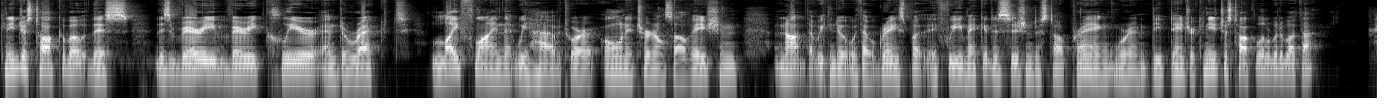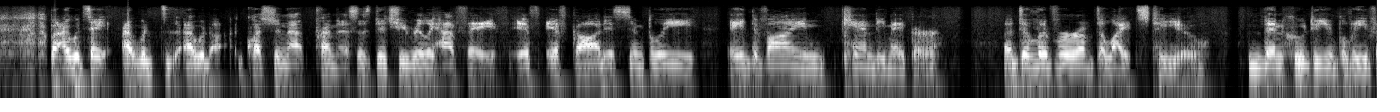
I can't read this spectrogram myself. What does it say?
Can you just talk about this this very very clear and direct lifeline that we have to our own eternal salvation? Not that we can do it without grace but if we make a decision to stop praying we're in deep danger. Can you just talk a little bit about that? But i would say i would i would question that premise is did she really have faith? If if god is simply a divine candy maker a deliverer of delights to you then who do you believe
